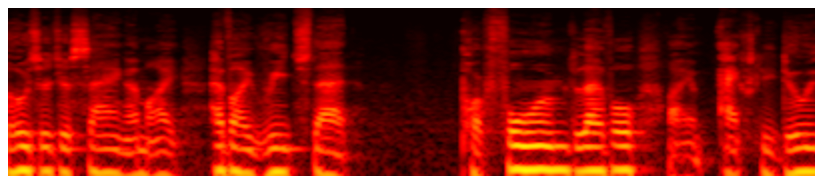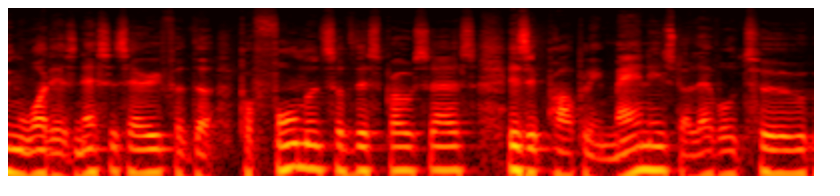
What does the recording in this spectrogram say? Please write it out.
Those are just saying, am I, have I reached that performed level? I am actually doing what is necessary for the performance of this process. Is it properly managed at level two?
